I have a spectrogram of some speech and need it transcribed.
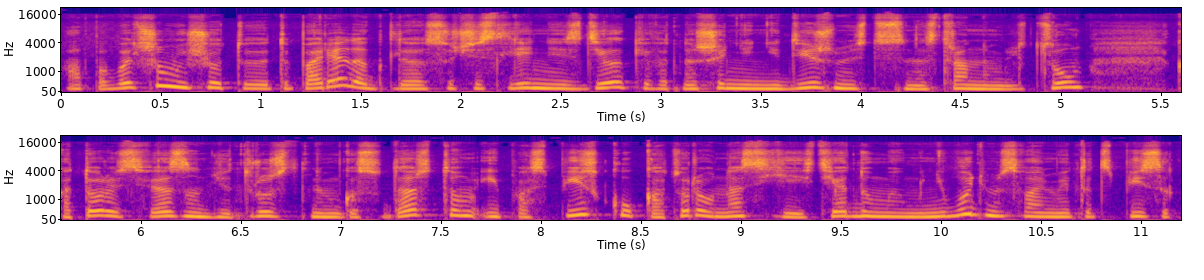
А по большому счету это порядок для осуществления сделки в отношении недвижимости с иностранным лицом, который связан с недружественным государством и по списку, который у нас есть. Я думаю, мы не будем с вами этот список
